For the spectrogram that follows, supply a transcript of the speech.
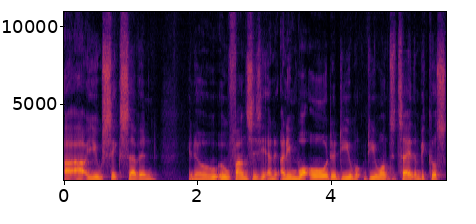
out of you six seven you know who, who fancies it? And, and in what order do you do you want to take them? Because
